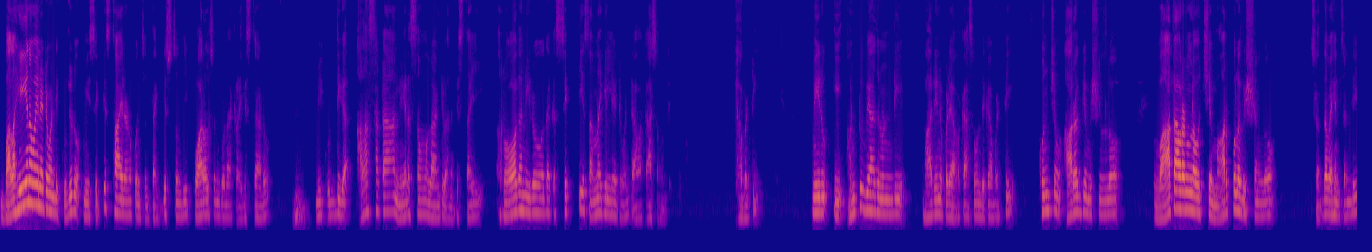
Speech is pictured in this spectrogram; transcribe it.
బలహీనమైనటువంటి కుజుడు మీ శక్తి స్థాయిలను కొంచెం తగ్గిస్తుంది క్వారల్స్ను కూడా కలిగిస్తాడు మీ కొద్దిగా అలసట నీరసం లాంటివి అనిపిస్తాయి. రోగ నిరోధక శక్తి సన్నగిల్లేటువంటి అవకాశం ఉంది. కాబట్టి మీరు ఈ అంటువ్యాధి నుండి బారిన పడే అవకాశం ఉంది కాబట్టి కొంచెం ఆరోగ్యం విషయంలో వాతావరణంలో వచ్చే మార్పుల విషయంలో శ్రద్ధ వహించండి.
